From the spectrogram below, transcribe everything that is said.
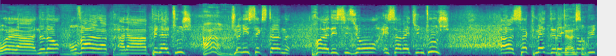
oh là là non non on va à la, à la pénale touche Ah Johnny Sexton prend la décision et ça va être une touche à 5 mètres de la ligne d'en but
